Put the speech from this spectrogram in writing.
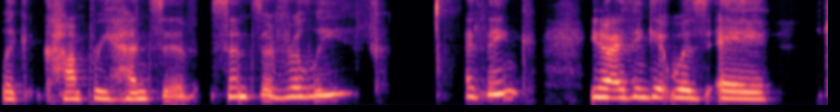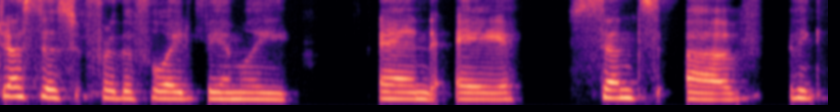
like comprehensive sense of relief. I think, you know, I think it was a justice for the Floyd family and a sense of, I think,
